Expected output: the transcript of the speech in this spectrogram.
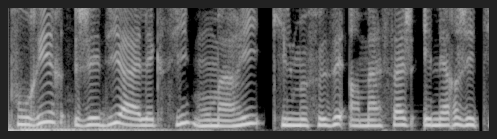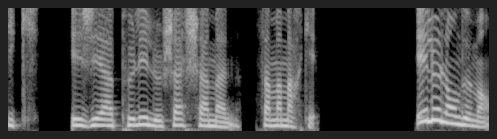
Pour rire, j'ai dit à Alexis, mon mari, qu'il me faisait un massage énergétique et j'ai appelé le chat chaman. Ça m'a marqué. Et le lendemain,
